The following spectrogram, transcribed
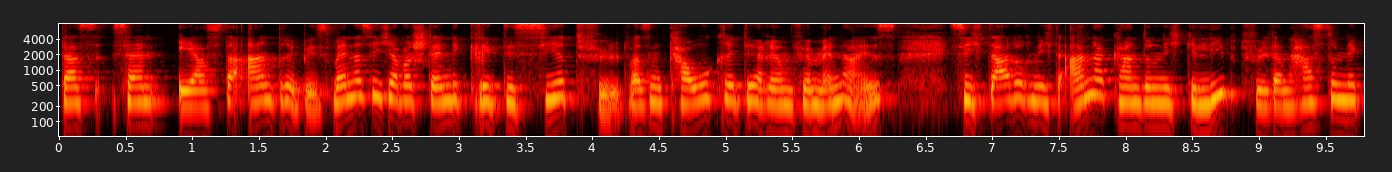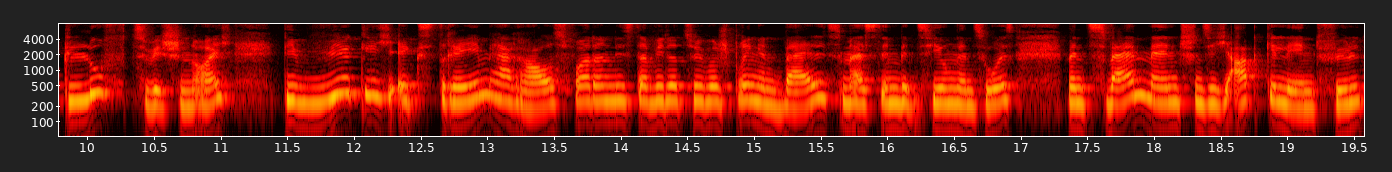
Das sein erster Antrieb ist. Wenn er sich aber ständig kritisiert fühlt, was ein K.O.-Kriterium für Männer ist, sich dadurch nicht anerkannt und nicht geliebt fühlt, dann hast du eine Kluft zwischen euch, die wirklich extrem herausfordernd ist, da wieder zu überspringen, weil es meist in Beziehungen so ist, wenn zwei Menschen sich abgelehnt fühlen,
